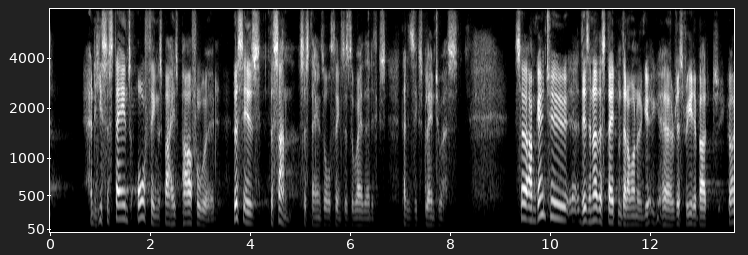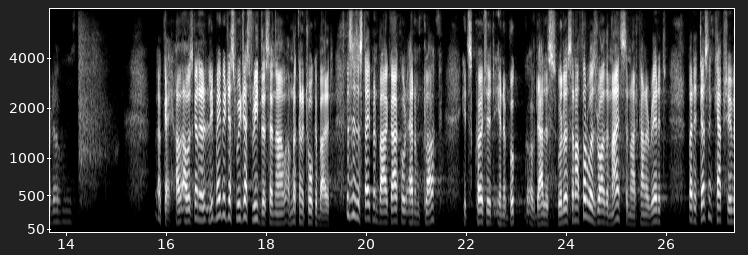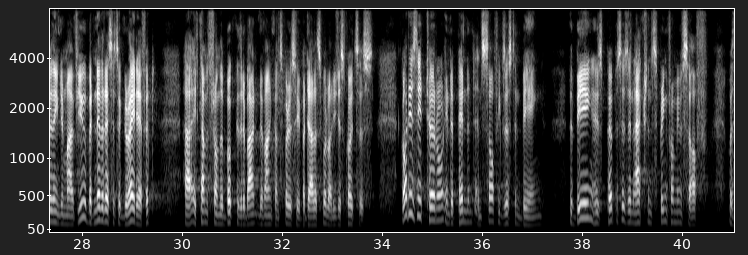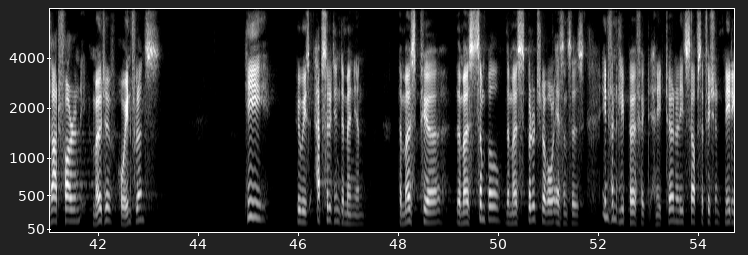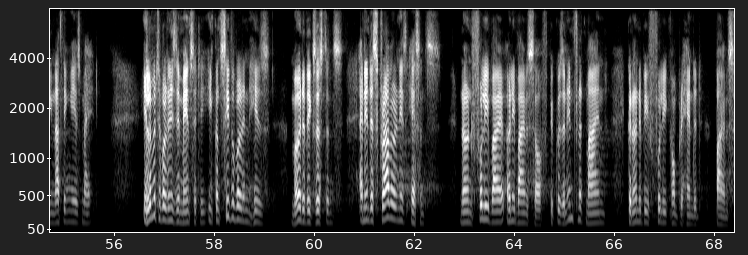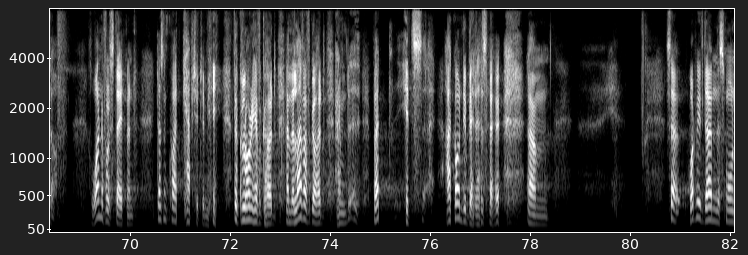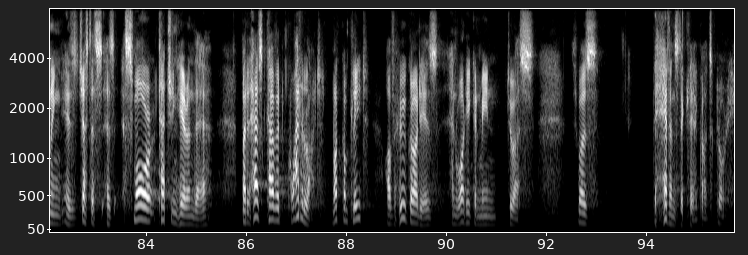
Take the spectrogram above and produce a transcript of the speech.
and He sustains all things by His powerful word. This is the sun sustains all things, is the way that it's, that is explained to us. So I'm going to, uh, there's another statement that I wanted to uh, just read about God. Um, okay, I, I was going to, maybe just, we just read this and I'm not going to talk about it. This is a statement by a guy called Adam Clarke. It's quoted in a book of Dallas Willard, and I thought it was rather nice, and I kind of read it, but it doesn't capture everything in my view, but nevertheless, it's a great effort. Uh, it comes from the book, The Divine, Divine Conspiracy by Dallas Willard. He just quotes this God is the eternal, independent, and self existent being the being whose purposes and actions spring from himself without foreign motive or influence. He who is absolute in dominion, the most pure, the most simple, the most spiritual of all essences, infinitely perfect and eternally self sufficient, needing nothing he has made, illimitable in his immensity, inconceivable in his mode of existence, and indescribable in his essence, known fully by, only by himself, because an infinite mind can only be fully comprehended by himself. A wonderful statement doesn't quite capture to me the glory of God and the love of God, and, uh, but it's, I can't do better. So, um, so, what we've done this morning is just a, a small touching here and there, but it has covered quite a lot, not complete, of who God is and what He can mean to us. It was the heavens declare God's glory.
